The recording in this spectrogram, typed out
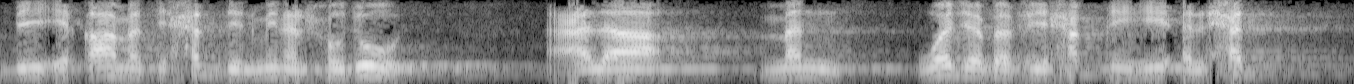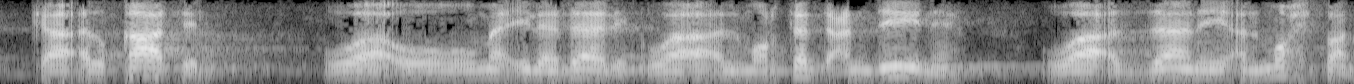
بإقامة حد من الحدود على من وجب في حقه الحد. كالقاتل وما إلى ذلك والمرتد عن دينه والزاني المحصن.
